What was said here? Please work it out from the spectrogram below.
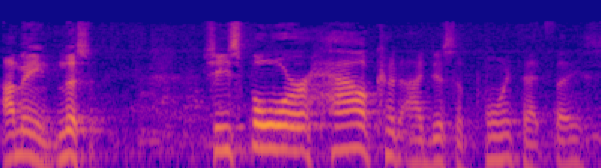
I mean, listen. She's four. How could I disappoint that face?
